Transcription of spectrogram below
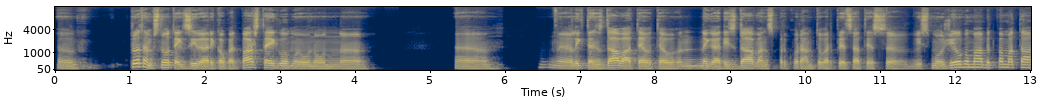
Protams, noteikti dzīvē arī kaut kāda pārsteiguma un, un liktenis dāvā tev, tev negaidīts dāvāns, par kurām tu vari priecāties visu mūžu ilgumā, bet pamatā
